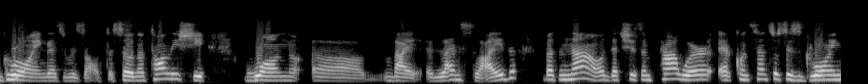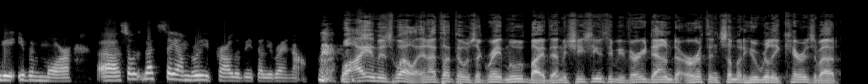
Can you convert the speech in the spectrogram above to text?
growing as a result. So not only she won uh, by a landslide. But now that she's in power, her consensus is growing even more. Uh, so let's say I'm really proud of Italy right now. well, I am as well. And I thought that was a great move by them. And she seems to be very down to earth and somebody who really cares about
